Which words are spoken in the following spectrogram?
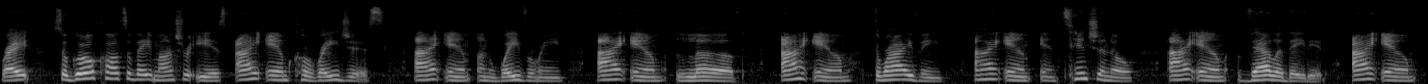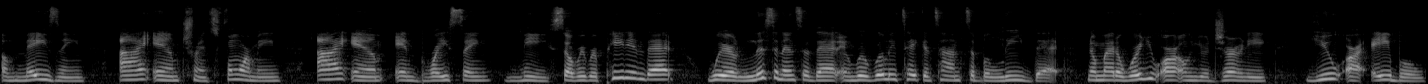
right? So, Girl Cultivate mantra is I am courageous. I am unwavering. I am loved. I am thriving. I am intentional. I am validated. I am amazing. I am transforming. I am embracing me. So we're repeating that we're listening to that and we're really taking time to believe that no matter where you are on your journey, you are able,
